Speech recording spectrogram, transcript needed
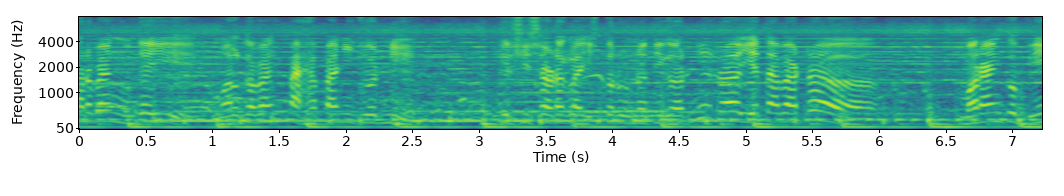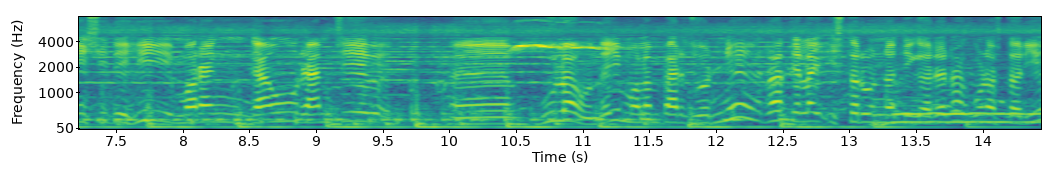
अरबाङ हुँदै मल्कबाङ पाखापानी जोड्ने कृषि सडकलाई स्तर उन्नति गर्ने र यताबाट मराङको बेसीदेखि मराङ गाउँ राम्चे बुला हुँदै मलमपार जोड्ने र त्यसलाई स्तर उन्नति गरेर गुणस्तरीय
